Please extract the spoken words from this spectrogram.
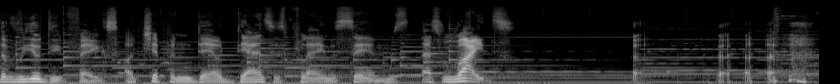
The real deep fakes are Chip and Dale dancers playing The Sims. That's right.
